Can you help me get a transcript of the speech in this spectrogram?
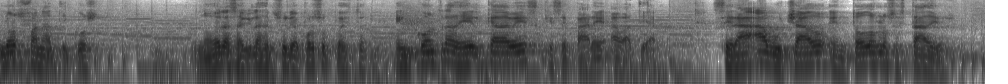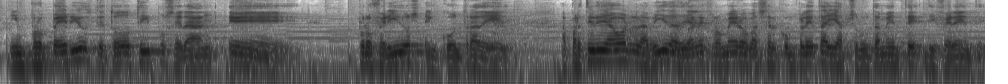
los fanáticos, no de las Águilas del Zulia por supuesto, en contra de él cada vez que se pare a batear. Será abuchado en todos los estadios. Improperios de todo tipo serán eh, proferidos en contra de él. A partir de ahora la vida de Alex Romero va a ser completa y absolutamente diferente.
